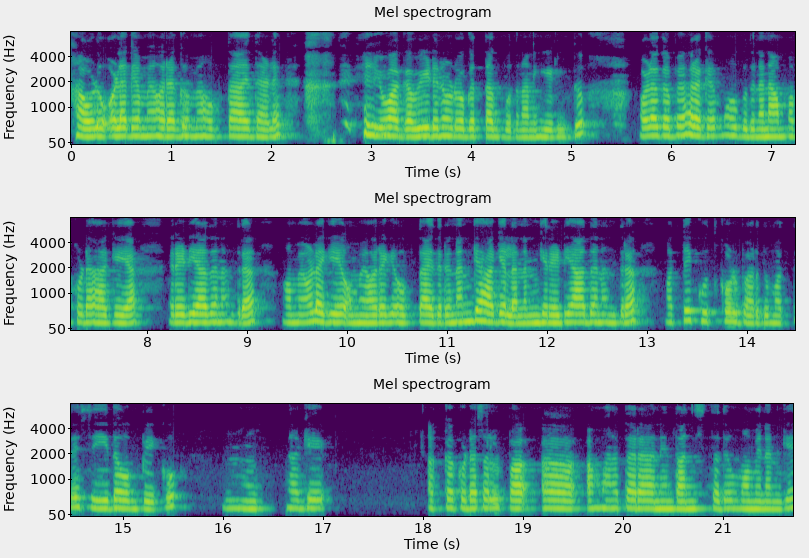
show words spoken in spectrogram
ಅವಳು ಒಳಗೊಮ್ಮೆ ಹೊರಗೊಮ್ಮೆ ಹೋಗ್ತಾ ಇದ್ದಾಳೆ ಇವಾಗ ವೀಡಿಯೋ ನೋಡುವ ಗೊತ್ತಾಗ್ಬೋದು ನಾನು ಹೇಳಿದ್ದು ಒಳಗೊಮ್ಮೆ ಹೊರಗೊಮ್ಮೆ ಹೋಗೋದು ನನ್ನ ಅಮ್ಮ ಕೂಡ ಹಾಗೆಯ ರೆಡಿ ಆದ ನಂತರ ಒಮ್ಮೆ ಒಳಗೆ ಒಮ್ಮೆ ಹೊರಗೆ ಹೋಗ್ತಾ ಇದ್ದಾರೆ ನನಗೆ ಹಾಗೆ ಅಲ್ಲ ನನಗೆ ರೆಡಿ ಆದ ನಂತರ ಮತ್ತೆ ಕೂತ್ಕೊಳ್ಬಾರ್ದು ಮತ್ತೆ ಸೀದಾ ಹೋಗಬೇಕು ಹಾಗೆ ಅಕ್ಕ ಕೂಡ ಸ್ವಲ್ಪ ಅಮ್ಮನ ಥರ ಅಂತ ಅನ್ನಿಸ್ತದೆ ಒಮ್ಮೊಮ್ಮೆ ನನಗೆ.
